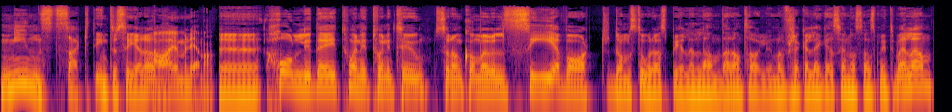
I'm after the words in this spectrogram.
minst sagt intresserad. Ja, men det är man. Eh, Holiday 2022, så de kommer väl se vart de stora spelen landar antagligen och försöka lägga sig någonstans mittemellan.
